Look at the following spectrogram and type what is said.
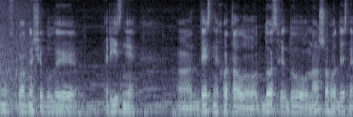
Ну, складнощі були різні. Е, Десь не вистачало досвіду нашого, десь не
